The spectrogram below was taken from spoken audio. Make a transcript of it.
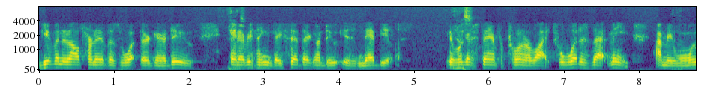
given an alternative as to what they're going to do, and everything they said they're going to do is nebulous. You know, we're going to stand for parental rights. Well, what does that mean? I mean, when, we,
